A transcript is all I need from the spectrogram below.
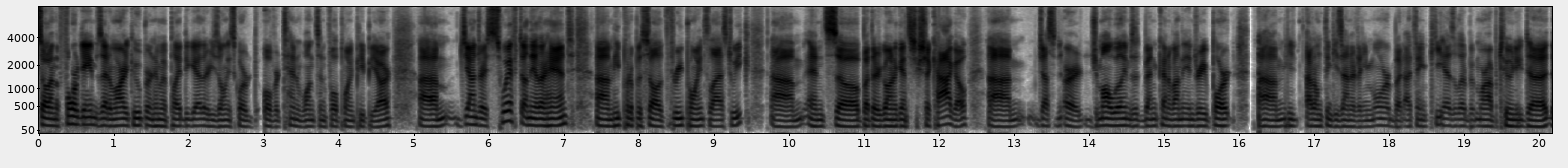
so in the four games that Amari Cooper and him have played together, he's only scored over 10 once in full point PPR. Um, D'Andre Swift, on the other hand, um, he put up a solid three points last week. Um, and so, but they're going against Chicago. Um, Justin or Jamaal Williams has been kind of on the injury report. Um, he, I don't think he's on it anymore, but I think he has a little bit more opportunity to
